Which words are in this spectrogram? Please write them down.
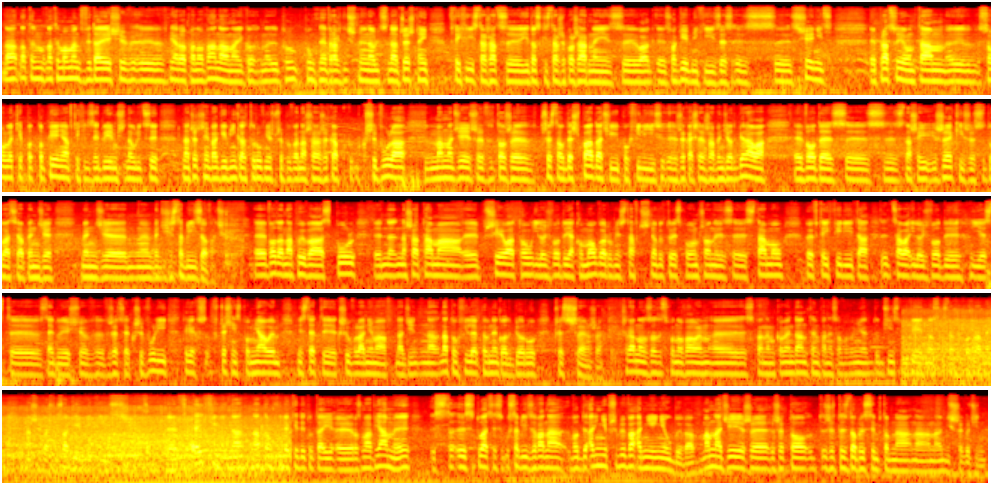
Na, na, ten, na ten moment wydaje się y, w miarę opanowana. Na jego, na, pu- punkt newralgiczny na ulicy Nadrzecznej. W tej chwili strażacy jednostki Straży Pożarnej z, z Łagiewnik i ze, z, z Sienic y, pracują tam. y, Są lekkie podtopienia. W tej chwili znajdujemy się na ulicy Nadrzecznej w Łagiewnikach. Tu również przepływa nasza rzeka Krzywula. Mam nadzieję, że to, że przestał deszcz padać i po chwili rzeka Ślęża będzie odbierała wodę z, z, z naszej rzeki, że sytuacja będzie, będzie, będzie się stabilizować. Woda napływa z pól. N- Nasza tama e, przyjęła tą ilość wody, jaką mogła. Również staw trzcinowy, który jest połączony z, z tamą. W tej chwili ta cała ilość wody jest, e, znajduje się w, rzece Krzywuli. Tak jak wcześniej wspomniałem, niestety Krzywula nie ma na, dzień, na, na tą chwilę pełnego odbioru przez Ślęże. Rano zadysponowałem z panem komendantem, panem Sławomirem Dudzińskim, dwie jednostki Straży Pożarnej, naszej właśnie z Łagiewnik i z W tej chwili, na, na tą chwilę, kiedy tutaj e, rozmawiamy, e, sytuacja jest ustabilizowana, wody ani nie przybywa, ani jej nie ubywa. Mam nadzieję, że, że, to, że to jest dobry symptom na, na, na najbliższe godziny.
